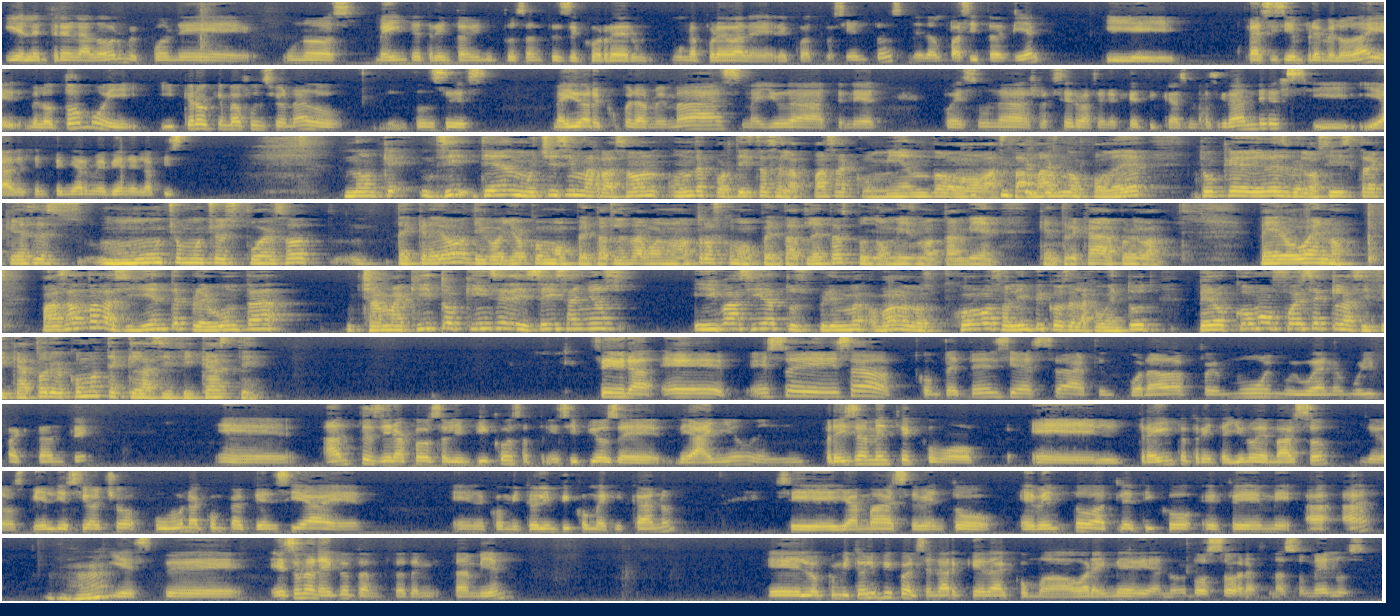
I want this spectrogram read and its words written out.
Y el entrenador me pone unos 20, 30 minutos antes de correr una prueba de, 400, me da un pasito de miel y casi siempre me lo da y me lo tomo y, creo que me ha funcionado. Entonces me ayuda a recuperarme más, me ayuda a tener pues unas reservas energéticas más grandes y a desempeñarme bien en la pista. No, que sí, tienes muchísima razón. Un deportista se la pasa comiendo hasta más no poder. Tú que eres velocista, que haces mucho, mucho esfuerzo, te creo. Digo yo como pentatleta, bueno, otros como pentatletas, pues lo mismo también, que entre cada prueba. Pero bueno, pasando a la siguiente pregunta. Chamaquito, 15, 16 años, ibas a ir a tus primeros, bueno, los Juegos Olímpicos de la Juventud. Pero ¿cómo fue ese clasificatorio? ¿Cómo te clasificaste? Sí, mira, eh, esa competencia, esa temporada fue muy, muy buena, muy impactante. Eh, antes de ir a Juegos Olímpicos, a principios de, año, precisamente como el 30-31 de marzo de 2018, hubo una competencia en, el Comité Olímpico Mexicano. Se llama ese evento Evento Atlético FMAA. Y este es una anécdota también el Comité Olímpico del Cenar queda como a hora y media, ¿no? Dos horas, más o menos.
